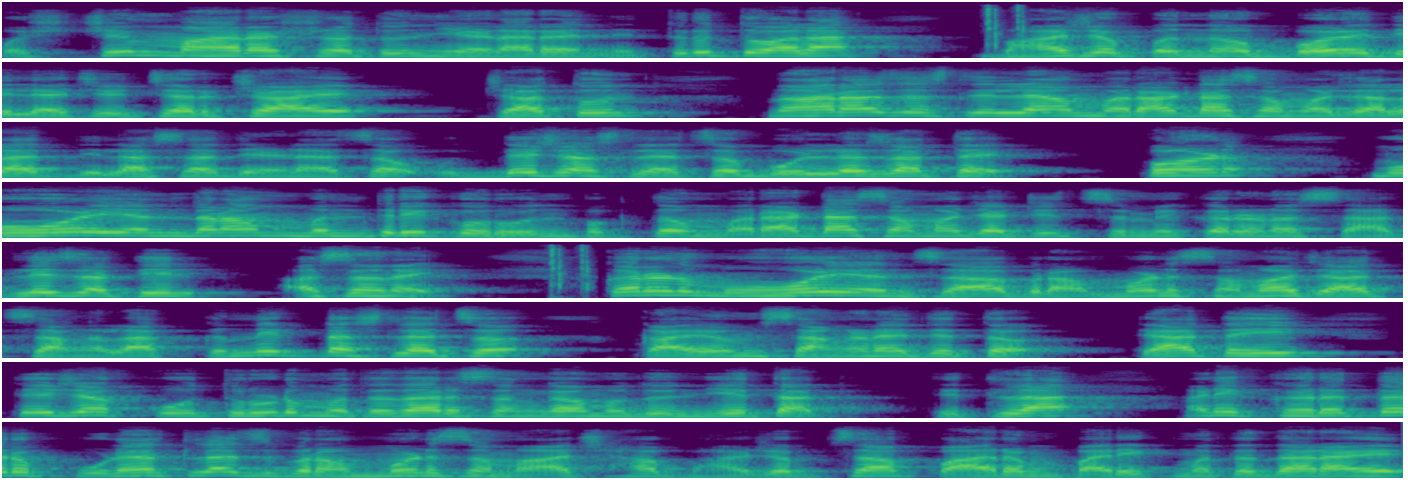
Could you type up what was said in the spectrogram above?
पश्चिम महाराष्ट्रातून येणाऱ्या नेतृत्वाला भाजपनं बळ दिल्याची चर्चा आहे. ज्यातून नाराज असलेल्या मराठा समाजाला दिलासा देण्याचा उद्देश असल्याचं बोललं जात आहे पण मोहोळ यंत्रणा मंत्री करून फक्त मराठा समाजाचीच समीकरणं साधले जातील असं नाही. कारण मोहोळ यांचा ब्राह्मण समाजात चांगला कनेक्ट असल्याचं कायम सांगण्यात येतं. त्यातही ते ज्या कोथरूड मतदारसंघामधून येतात तिथला आणि खरं तर पुण्यातलाच ब्राह्मण समाज हा भाजपचा पारंपरिक मतदार आहे.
